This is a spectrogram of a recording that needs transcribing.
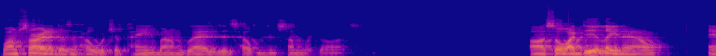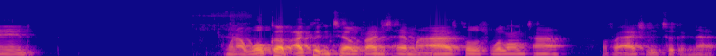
Well, I'm sorry that doesn't help with your pain, but I'm glad it is helping in some regards. Uh, so I did lay down, and when I woke up, I couldn't tell if I just had my eyes closed for a long time or if I actually took a nap.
